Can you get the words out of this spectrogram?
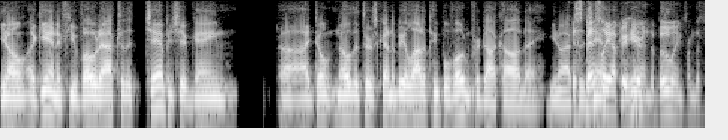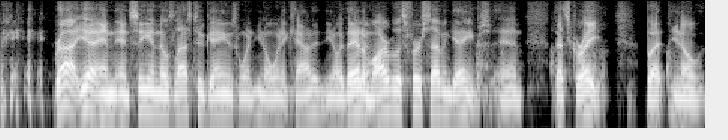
you know, again, if you vote after the championship game, uh, I don't know that there's going to be a lot of people voting for Doc Holliday. You know, after especially after hearing game. the booing from the fans. Right. Yeah, and and seeing those last two games when you know when it counted. You know, they had yeah. a marvelous first seven games, and that's great. But you know,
